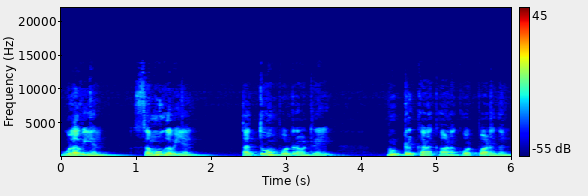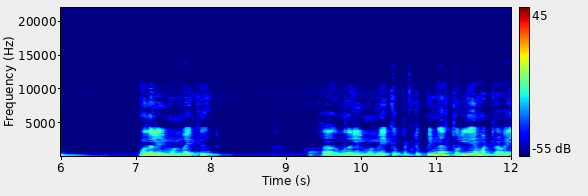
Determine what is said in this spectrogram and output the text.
உளவியல் சமூகவியல் தத்துவம் போன்றவற்றில் நூற்றுக்கணக்கான கோட்பாடுகள் முதலில் முன்வைக்கு அதாவது முதலில் முன்வைக்கப்பட்டு பின்னர் துல்லியமற்றவை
